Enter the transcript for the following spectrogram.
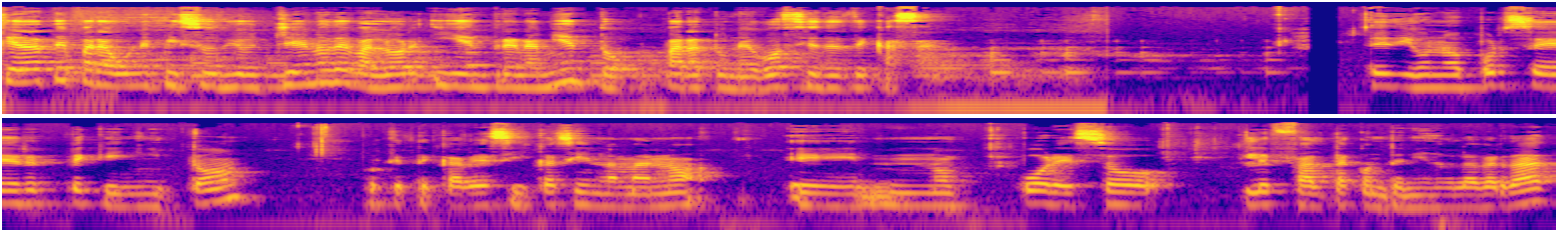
Quédate para un episodio lleno de valor y entrenamiento para tu negocio desde casa. Te digo, no por ser pequeñito, porque te cabe así casi en la mano, eh, no por eso le falta contenido, la verdad.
